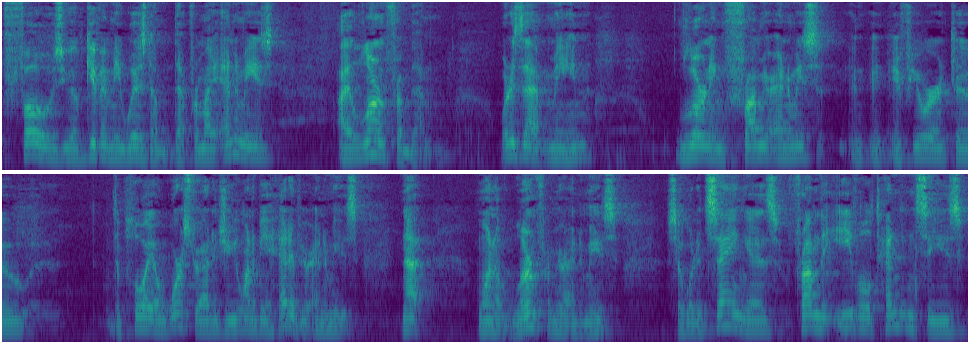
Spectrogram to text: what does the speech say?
foes you have given me wisdom, that from my enemies I learn from them. What does that mean? Learning from your enemies. If you were to deploy a war strategy, you want to be ahead of your enemies, not want to learn from your enemies. So, what it's saying is, from the evil tendencies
